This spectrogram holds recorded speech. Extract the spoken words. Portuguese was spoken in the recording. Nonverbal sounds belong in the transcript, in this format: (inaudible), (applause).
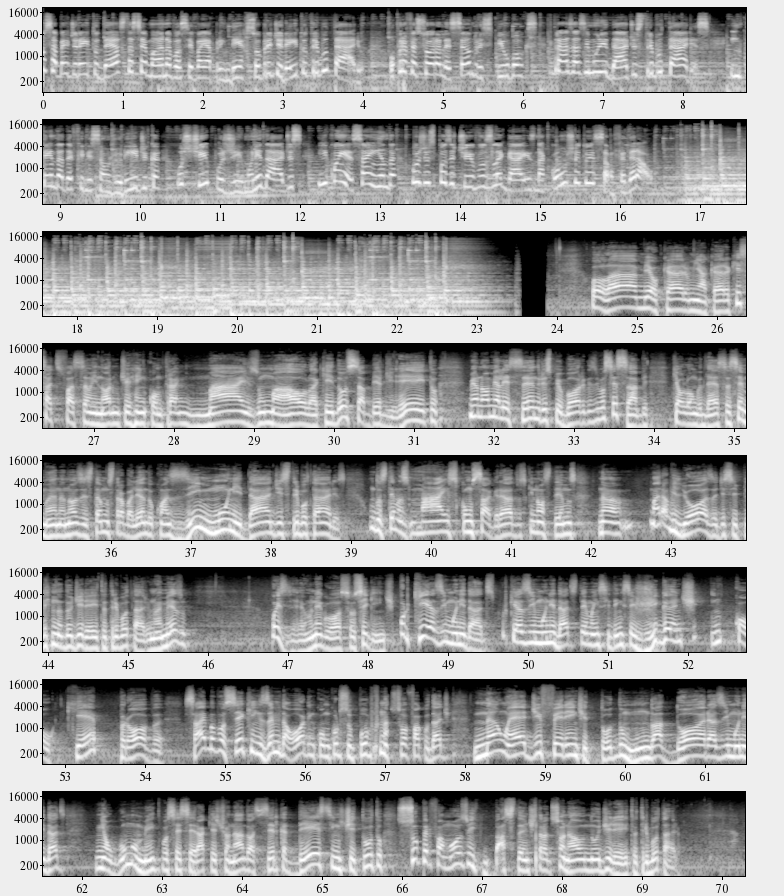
No Saber Direito desta semana, você vai aprender sobre direito tributário. O professor Alessandro Spielbergs traz as imunidades tributárias. Entenda a definição jurídica, os tipos de imunidades e conheça ainda os dispositivos legais na Constituição Federal. Olá, meu caro, minha cara. Que satisfação enorme te reencontrar em mais uma aula aqui do Saber Direito. Meu nome é Alessandro Spielborges e você sabe que ao longo dessa semana nós estamos trabalhando com as imunidades tributárias, um dos temas mais consagrados que nós temos na maravilhosa disciplina do direito tributário, não é mesmo? Pois é, o negócio é o seguinte: por que as imunidades? Porque as imunidades têm uma incidência gigante em qualquer prova. Saiba você que em exame da ordem, concurso público (laughs) na sua faculdade não é diferente. Todo mundo adora as imunidades. Em algum momento você será questionado acerca desse instituto super famoso e bastante tradicional no direito tributário.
